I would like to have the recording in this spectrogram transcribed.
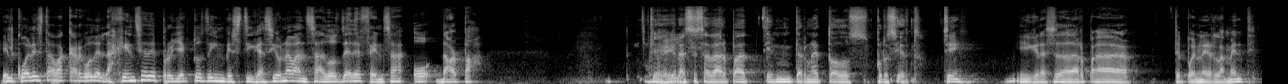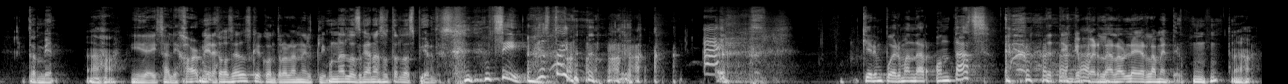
el cual estaba a cargo de la Agencia de Proyectos de Investigación Avanzados de Defensa o DARPA. Que gracias a DARPA tienen internet todos, por cierto. Sí, y gracias a DARPA te pueden leer la mente. También. Ajá. Y de ahí sale y Mira. todos esos que controlan el clima. Unas las ganas, otras las pierdes. sí, yo estoy. ¿Quieren poder mandar ONTAS? Te tienen que poder leer la mente. Ajá.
